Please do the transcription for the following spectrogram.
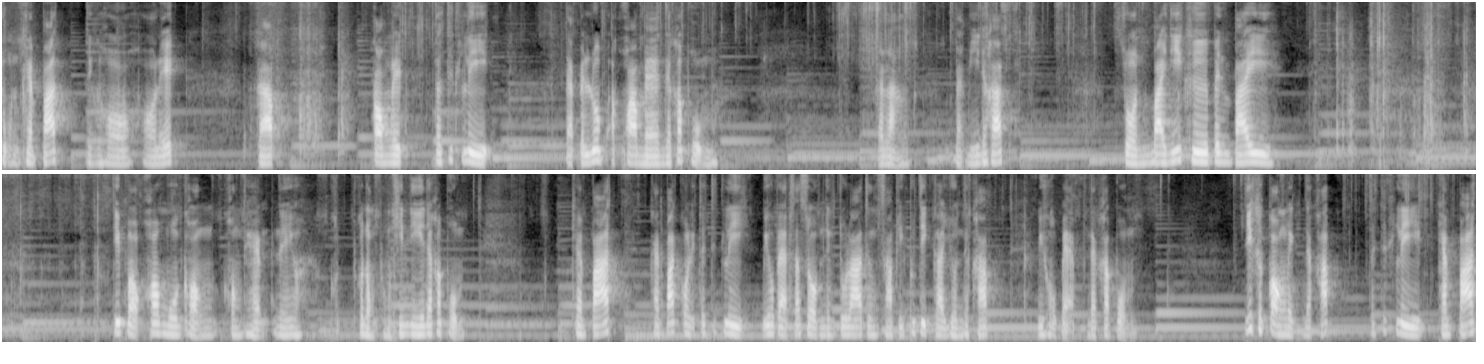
ถุงแคมปัสหนึ่งห่อห่อเล็กกับกล่องเล็กตัติลีกแต่เป็นรูปอควาแมนนะครับผมด้านหลังแบบนี้นะครับ ส่วนใบนี้คือเป็นใบ ที่บอกข้อมูลของของแถมในขนมถุงชิ้นนี้นะครับผมแคมปัสแคมปัสกองหล็กตัติลีกมีหกแบบสะสม 1 ตุลาถึง 30 พฤศจิกายนนะครับ มี 6 แบบนะครับผม นี่คือกล่องเหล็กนะครับตัติลีกแคมปัส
